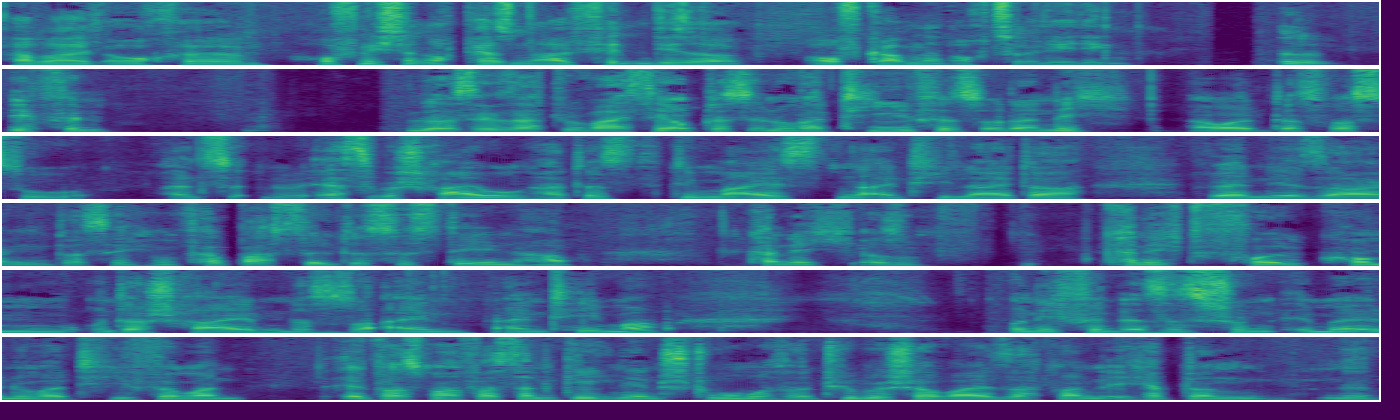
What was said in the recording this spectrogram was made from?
aber halt auch äh, hoffentlich dann auch Personal finden, diese Aufgaben dann auch zu erledigen. Also ich finde, du hast ja gesagt, du weißt ja, ob das innovativ ist oder nicht, aber das, was du als erste Beschreibung hattest, die meisten IT-Leiter werden dir sagen, dass ich ein verbasteltes System habe. Kann ich, also kann ich vollkommen unterschreiben. Das ist so ein, ein Thema. Und ich finde, es ist schon immer innovativ, wenn man etwas macht, was dann gegen den Strom ist. Weil typischerweise sagt man, ich habe dann eine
